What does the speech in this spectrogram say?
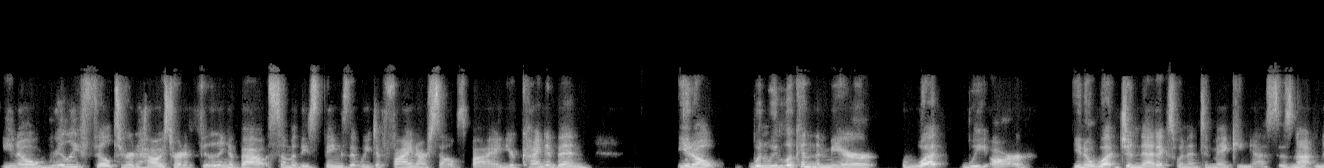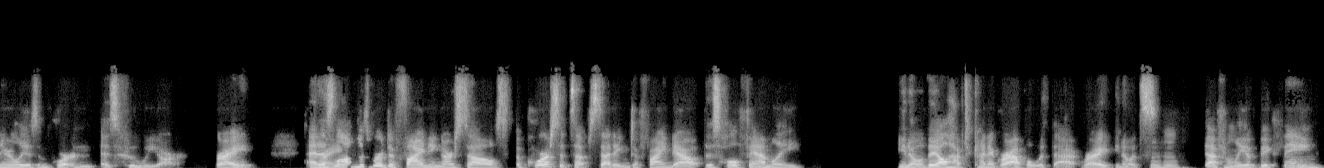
you know really filtered how i started feeling about some of these things that we define ourselves by. And you're kind of been, you know when we look in the mirror what we are you know what genetics went into making us is not nearly as important as who we are right? And as long as we're defining ourselves of course it's upsetting to find out this whole family you know they all have to kind of grapple with that right you know it's Mhm. definitely a big thing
